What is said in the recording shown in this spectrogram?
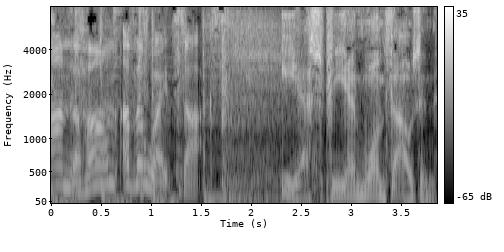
On the home of the White Sox. ESPN 1000.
